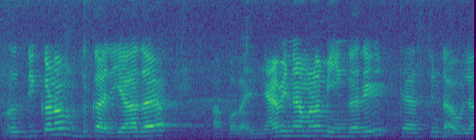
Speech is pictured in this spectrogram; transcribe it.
ശ്രദ്ധിക്കണം ഇത് കരിയാതെ. അപ്പൊ കഴിഞ്ഞാ പിന്നെ നമ്മളെ മീൻകറി ടേസ്റ്റ് ഉണ്ടാവില്ല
